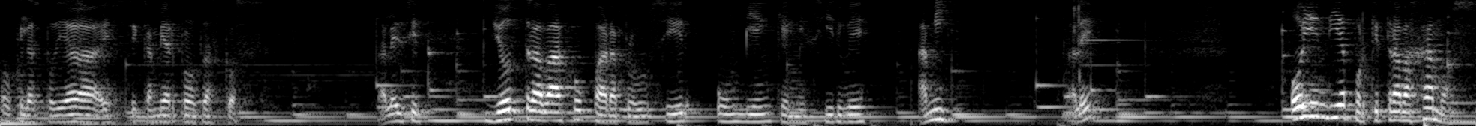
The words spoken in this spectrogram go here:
o que las podía este, cambiar por otras cosas. ¿Sale? Es decir, yo trabajo para producir un bien que me sirve a mí. ¿Sale? Hoy en día, ¿por qué trabajamos?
